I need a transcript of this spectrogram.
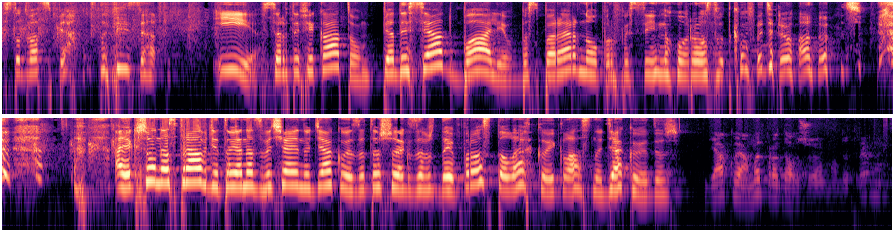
125, 150. І сертифікатом 50 балів безперервного професійного розвитку Федір Іванович. А якщо насправді, то я надзвичайно дякую за те, що як завжди, просто легко і класно. Дякую дуже. Дякую, а ми продовжуємо. Дотримуємося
